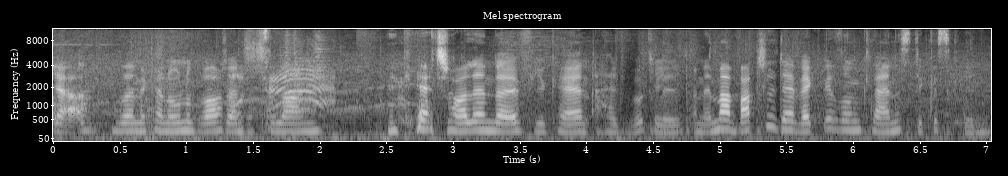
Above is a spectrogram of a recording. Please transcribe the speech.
Ja, seine Kanone braucht einfach zu lang. Catch Holländer if you can. Halt wirklich. Und immer watschelt der weg wie so ein kleines, dickes Kind.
